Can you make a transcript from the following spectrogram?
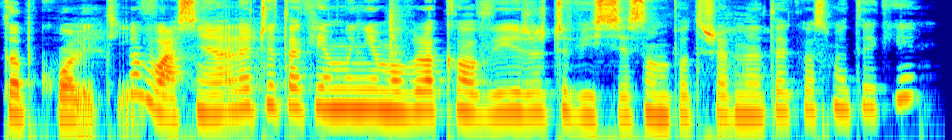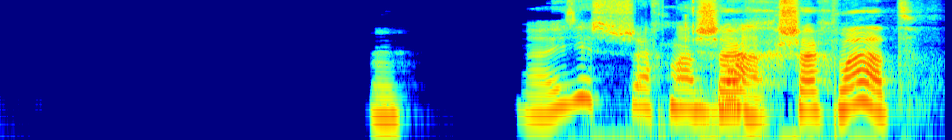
top quality. No właśnie, ale czy takiemu niemowlakowi rzeczywiście są potrzebne te kosmetyki? Hmm. No widzisz, szachmat Szach, Szachmat.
